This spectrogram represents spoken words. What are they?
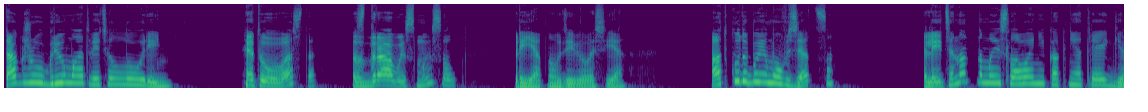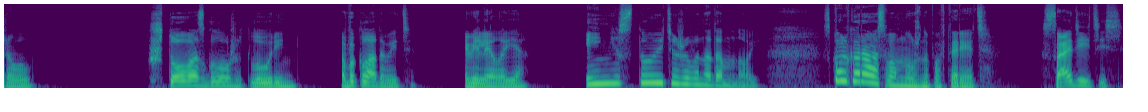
Так же угрюмо ответил Лаурень. «Это у вас-то? Здравый смысл?» — приятно удивилась я. «Откуда бы ему взяться?» Лейтенант на мои слова никак не отреагировал. «Что вас гложет, Лаурень? Выкладывайте», — велела я. «И не стоите же вы надо мной. Сколько раз вам нужно повторять? Садитесь».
